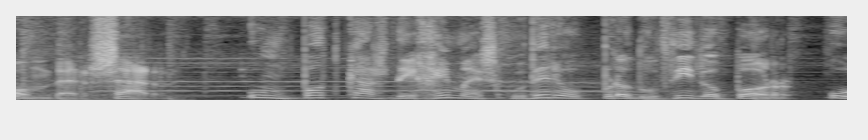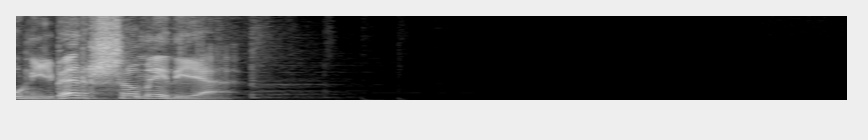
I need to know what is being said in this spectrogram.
Conversar, un podcast de Gema Escudero producido por Universo Media.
